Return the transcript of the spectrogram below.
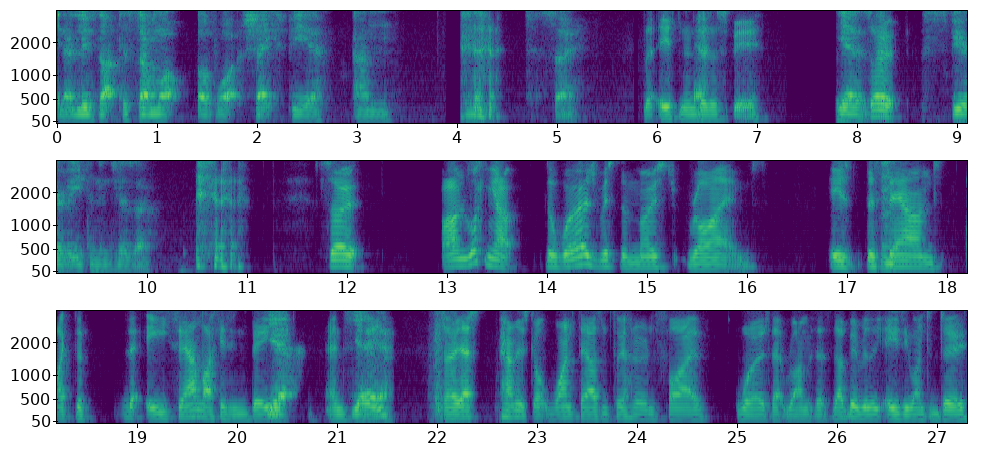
you know, lives up to somewhat of what Shakespeare. Um, so the Ethan and Yeah. Jezza spear. yeah, So spear of Ethan and Jezza. so I'm looking up the words with the most rhymes is the Hmm. sound like the the E sound like is in B Yeah, and C. yeah, So that's apparently it's got 1,305 words that rhyme with it. So that'd be a really easy one to do.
